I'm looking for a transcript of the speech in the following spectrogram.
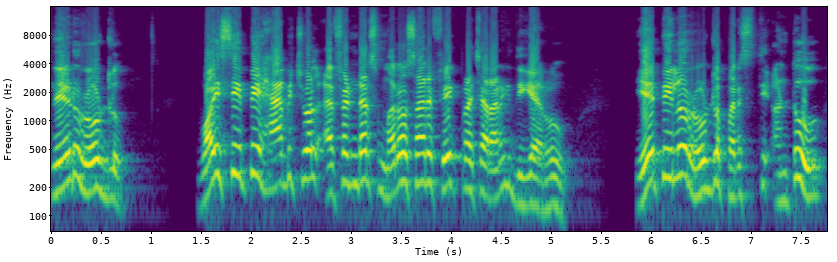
నేడు రోడ్లు వైసీపీ హ్యాబిచువల్ అఫెండర్స్ మరోసారి ఫేక్ ప్రచారానికి దిగారు. ఏపీలో రోడ్ల పరిస్థితి అంటూ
